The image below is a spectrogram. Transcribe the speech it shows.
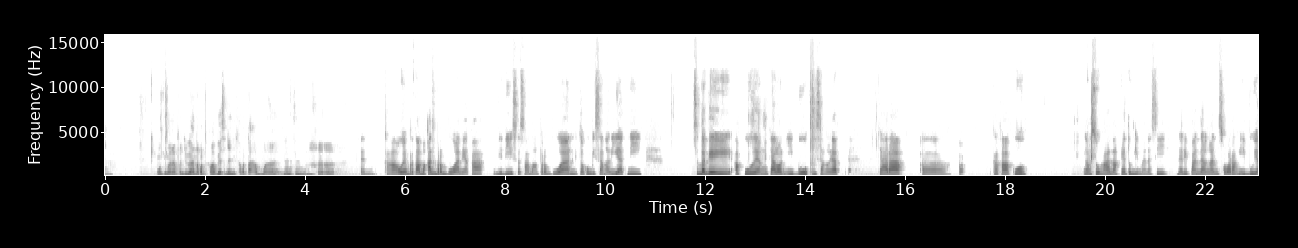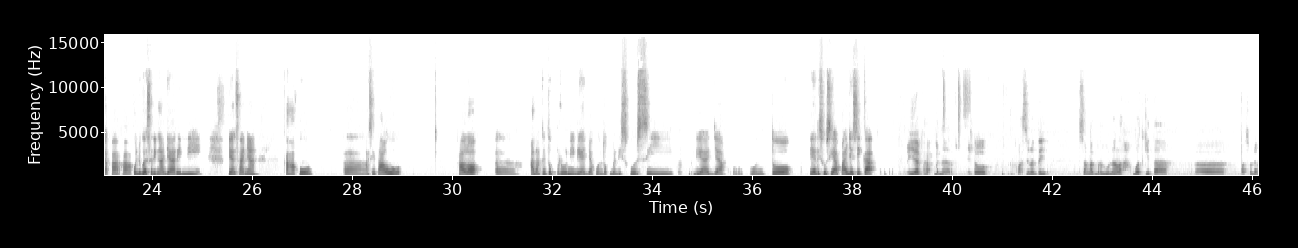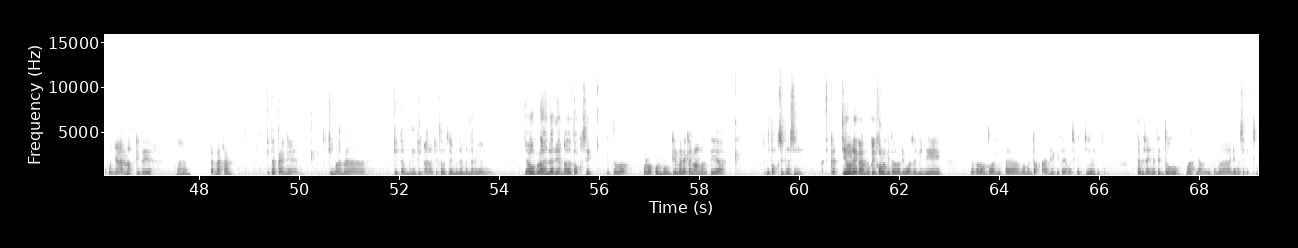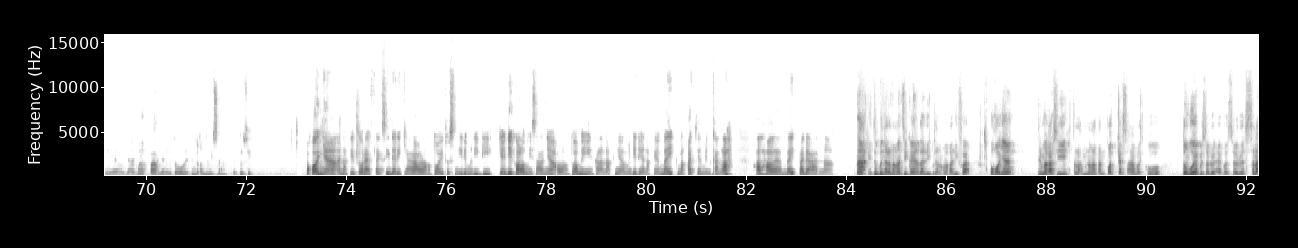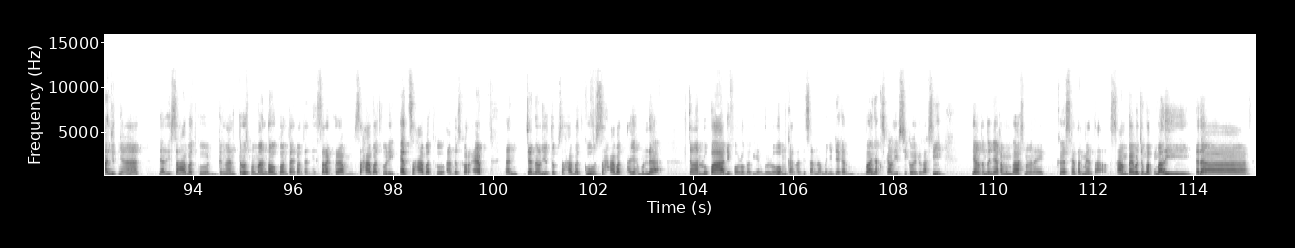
mau gimana pun juga anak pertama biasanya nikah pertama gitu. Dan aku yang pertama kan perempuan ya Kak. Jadi sesama perempuan gitu aku bisa ngeliat nih sebagai aku yang calon ibu bisa ngeliat cara eh, kakak aku ngasuh anaknya tuh gimana sih dari pandangan seorang ibu ya Kak. Kakakku juga sering ngajarin nih. Biasanya kakakku eh, ngasih tahu kalau eh, anak itu perlu nih diajak untuk berdiskusi, diajak untuk ya diskusi apa aja sih Kak. iya kak benar itu pasti nanti sangat berguna lah buat kita eh, pas sudah punya anak gitu ya Mm. karena kan kita pengen gimana kita mendidik anak kita tuh benar-benar yang jauh lah dari yang kata toksik gitu loh. Walaupun mungkin mereka nggak ngerti ya ini toksik gak sih? Masih kecil ya kan? Mungkin kalau kita udah dewasa gini orang tua kita ngomentak adik kita yang masih kecil gitu. Kita bisa ingetin tuh mah jangan gitu mah dia masih kecil jangan mah pah jangan gitu itu kan bisa. Itu sih Pokoknya anak itu refleksi dari cara orang tua itu sendiri mendidik. Jadi kalau misalnya orang tua menginginkan anaknya menjadi anak yang baik, maka cerminkanlah hal-hal yang baik pada anak. Nah, itu benar banget sih Kak yang tadi bilang sama Kak Diva. Pokoknya, terima kasih telah mendengarkan podcast sahabatku. Tunggu episode-episode selanjutnya dari sahabatku dengan terus memantau konten-konten Instagram sahabatku di @sahabatku underscore app dan channel YouTube sahabatku, sahabat ayah bunda. Jangan lupa di follow bagi yang belum, karena di sana menyediakan banyak sekali psikoedukasi yang tentunya akan membahas mengenai kesehatan mental. Sampai berjumpa kembali. Dadah!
